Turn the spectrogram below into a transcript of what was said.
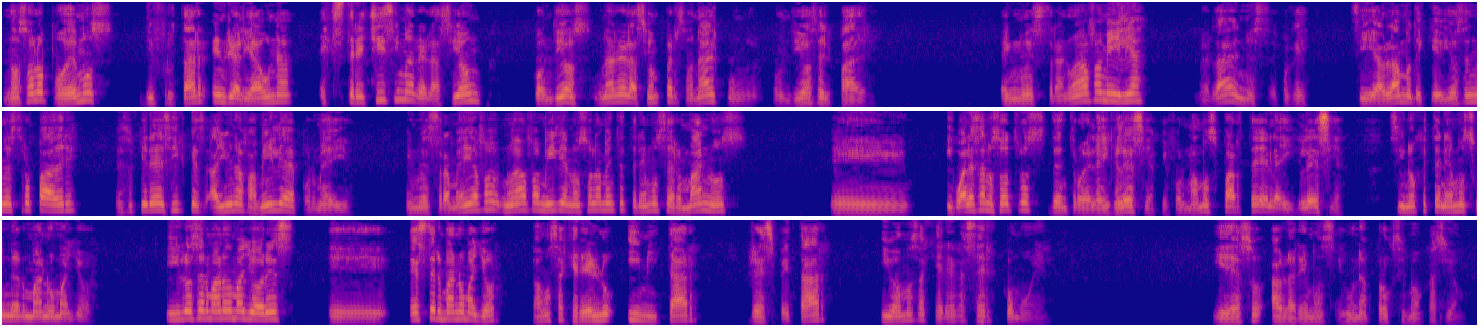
no solo podemos disfrutar en realidad una estrechísima relación con Dios, una relación personal con, con Dios el Padre. En nuestra nueva familia, ¿verdad? Porque si hablamos de que Dios es nuestro Padre, eso quiere decir que hay una familia de por medio. En nuestra media, nueva familia no solamente tenemos hermanos eh, iguales a nosotros dentro de la iglesia, que formamos parte de la iglesia, sino que tenemos un hermano mayor. Y los hermanos mayores, eh, este hermano mayor, vamos a quererlo imitar, respetar y vamos a querer hacer como él. Y de eso hablaremos en una próxima ocasión.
